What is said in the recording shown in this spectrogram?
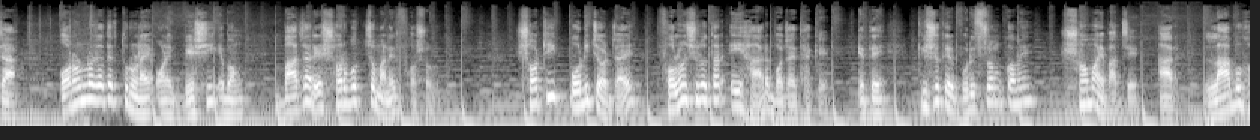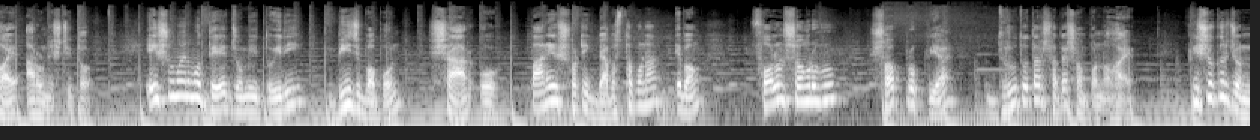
যা অরণ্য জাতের তুলনায় অনেক বেশি এবং বাজারে সর্বোচ্চ মানের ফসল। সঠিক পরিচর্যায় ফলনশীলতার এই হার বজায় থাকে। এতে কৃষকের পরিশ্রম কমে, সময় বাঁচে আর লাভও হয় আরও নিশ্চিত। এই সময়ের মধ্যে জমি তৈরি, বীজ বপন, সার ও পানির সঠিক ব্যবস্থাপনা এবং ফলন সংগ্রহ সব প্রক্রিয়া দ্রুততার সাথে সম্পন্ন হয়। কৃষকের জন্য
